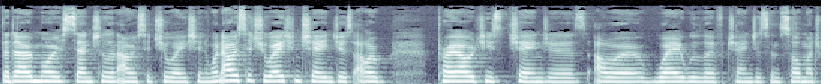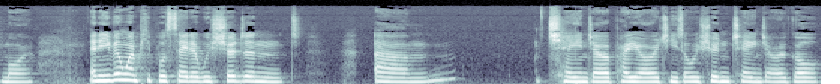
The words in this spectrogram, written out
that are more essential in our situation. When our situation changes, our priorities changes, our way we live changes and so much more. And even when people say that we shouldn't um, change our priorities or we shouldn't change our goal,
